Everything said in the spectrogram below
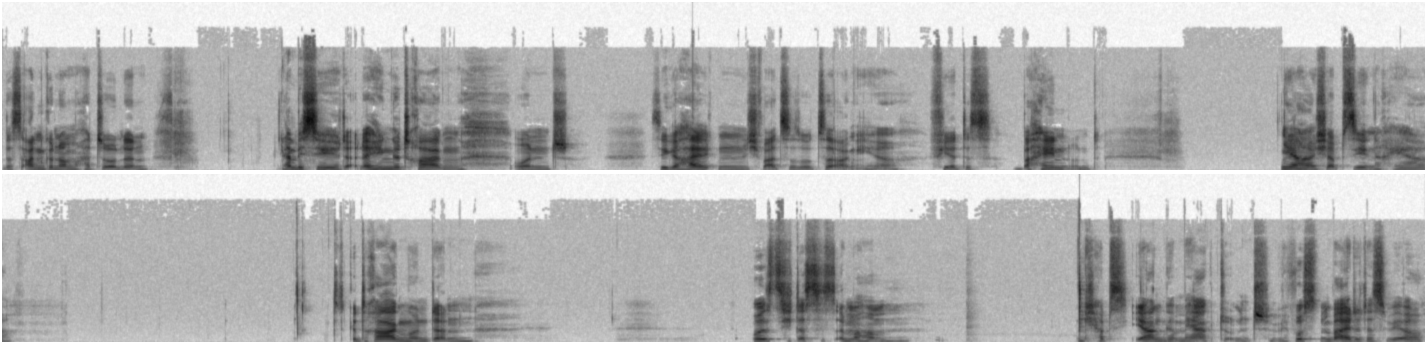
das angenommen hatte und dann habe ich sie dahin getragen und sie gehalten. Ich war sozusagen ihr viertes Bein und ja, ich habe sie nachher getragen und dann wusste ich, dass es immer. Ich habe es ihr angemerkt und wir wussten beide, dass wir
